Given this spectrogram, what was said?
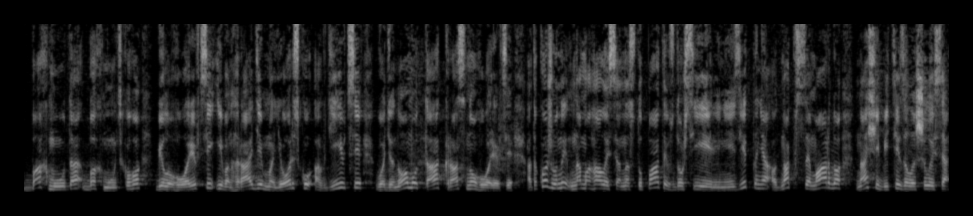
Бахмута, Бахмутського, Білогорівці, Іванграді, Майорську, Авдіївці, Водяному та Красногорівці. А також вони намагалися наступати вздовж цієї лінії зіткнення. Однак все марно. Наші бійці залишилися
